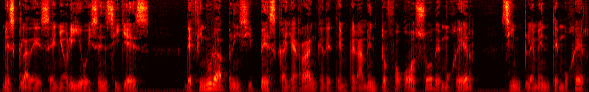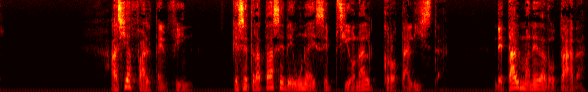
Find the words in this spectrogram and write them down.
mezcla de señorío y sencillez, de finura principesca y arranque de temperamento fogoso de mujer, simplemente mujer. Hacía falta, en fin, que se tratase de una excepcional crotalista, de tal manera dotada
